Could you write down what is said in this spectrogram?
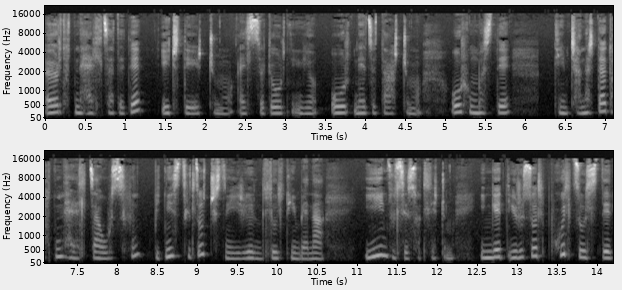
ойр дотн харилцаатай те ээжтэйгээ ч юм уу, альсвал өөр өөр найзуудтайгаа ч юм уу, өөр хүмүүстэй тийм чанартай дотн харилцаа үүсгэх нь бидний сэтгэл зүйч гэсэн эргээр нөлөөлдөг юм байна. Ийм зүйлсийг судлах юм. Ингээд ерөөсөө бүхэл зүйлс дээр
